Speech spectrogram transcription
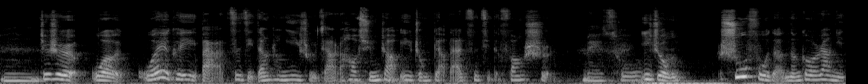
嗯就是我我也可以把自己当成艺术家，然后寻找一种表达自己的方式，没错，一种舒服的，能够让你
